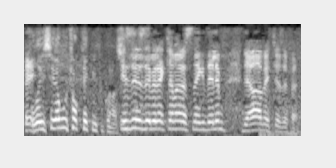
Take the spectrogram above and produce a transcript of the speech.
Peki. Dolayısıyla bu çok teknik bir konu. İzninizle bir reklam arasına gidelim. Devam edeceğiz efendim.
